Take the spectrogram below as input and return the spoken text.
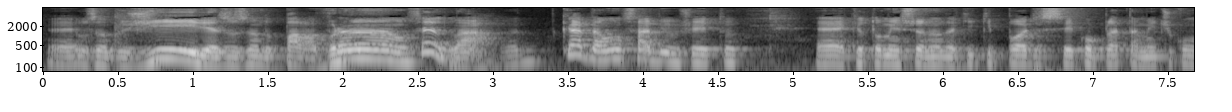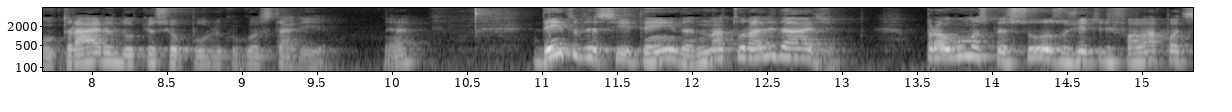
É, usando gírias, usando palavrão, sei lá. Cada um sabe o jeito é, que eu estou mencionando aqui que pode ser completamente contrário do que o seu público gostaria. Né? Dentro desse item ainda, naturalidade. Para algumas pessoas, o jeito de falar pode,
